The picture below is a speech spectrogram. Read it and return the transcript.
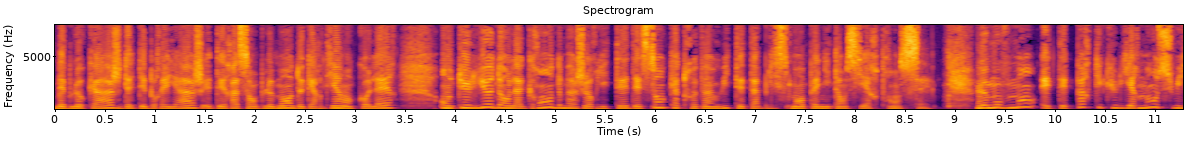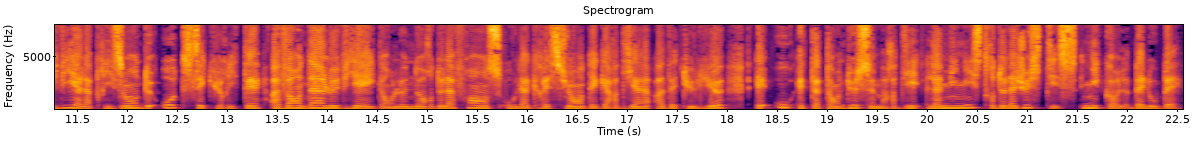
Des blocages, des débrayages et des rassemblements de gardiens en colère ont eu lieu dans la grande majorité des 188 établissements pénitentiaires français. Le mouvement était particulièrement suivi à la prison de haute sécurité à Vendin-le-Vieil dans le nord de la France où l'agression des gardiens avait eu lieu et où est attendue ce mardi la ministre de la Justice, Nicole Belloubet.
